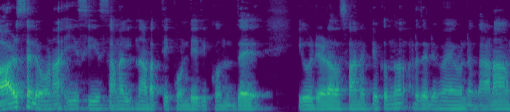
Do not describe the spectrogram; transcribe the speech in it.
ബാഴ്സലോണ ഈ സീസണിൽ നടത്തിക്കൊണ്ടിരിക്കുന്നത്. ഈ വീഡിയോയുടെ അവസാനിപ്പിക്കുന്നു. അടുത്ത വീഡിയോ വീണ്ടും കാണാം.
